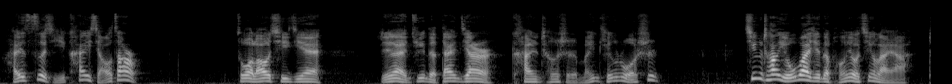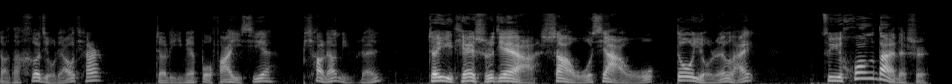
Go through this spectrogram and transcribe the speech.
还自己开小灶。坐牢期间。任爱军的单间儿堪称是门庭若市，经常有外界的朋友进来呀，找他喝酒聊天这里面不乏一些漂亮女人。这一天时间啊，上午、下午都有人来。最荒诞的是，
